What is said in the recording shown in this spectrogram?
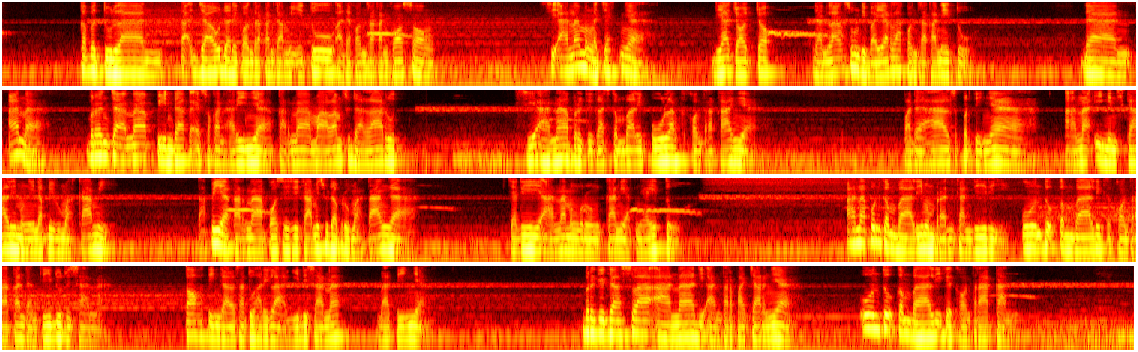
Kebetulan tak jauh dari kontrakan kami itu ada kontrakan kosong. Si Ana mengeceknya. Dia cocok dan langsung dibayarlah kontrakan itu. Dan Ana berencana pindah keesokan harinya karena malam sudah larut. Si Ana bergegas kembali pulang ke kontrakannya. Padahal sepertinya Ana ingin sekali menginap di rumah kami. Tapi ya karena posisi kami sudah berumah tangga Jadi Ana mengurungkan niatnya itu Ana pun kembali memberanikan diri untuk kembali ke kontrakan dan tidur di sana. Toh tinggal satu hari lagi di sana, batinya. Bergegaslah Ana di antar pacarnya untuk kembali ke kontrakan.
